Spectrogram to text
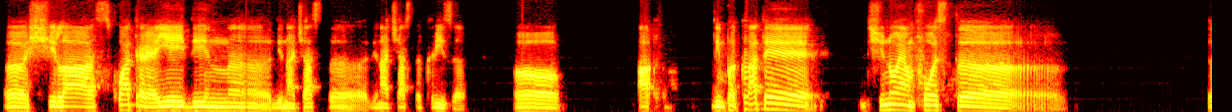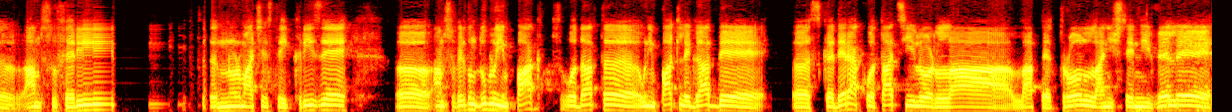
uh, și la scoaterea ei din, uh, din, această, din această criză. Din păcate, și noi am fost, am suferit în urma acestei crize uh, am suferit un dublu impact, odată un impact legat de uh, scăderea cotațiilor la, la petrol la niște nivele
